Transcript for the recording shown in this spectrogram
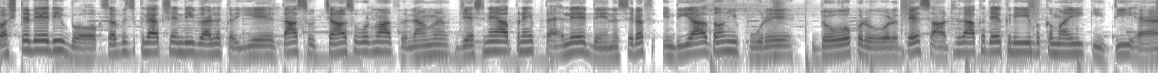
ਫਸਟ ਡੇ ਦੀ ਬਾਕਸ ਆਫਿਸ ਕਲੈਕਸ਼ਨ ਦੀ ਗੱਲ ਕਰੀਏ ਤਾਂ ਸੁੱਚਾ ਸੂਰਮਾ ਫਿਲਮ ਜਿਸ ਨੇ ਆਪਣੇ ਪਹਿਲੇ ਦਿਨ ਸਿਰਫ ਇੰਡੀਆ ਤੋਂ ਹੀ ਪੂਰੇ 2 ਕਰੋੜ ਤੇ 60 ਲੱਖ ਦੇ ਕਰੀਬ ਕਮਾਈ ਕੀਤੀ ਹੈ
